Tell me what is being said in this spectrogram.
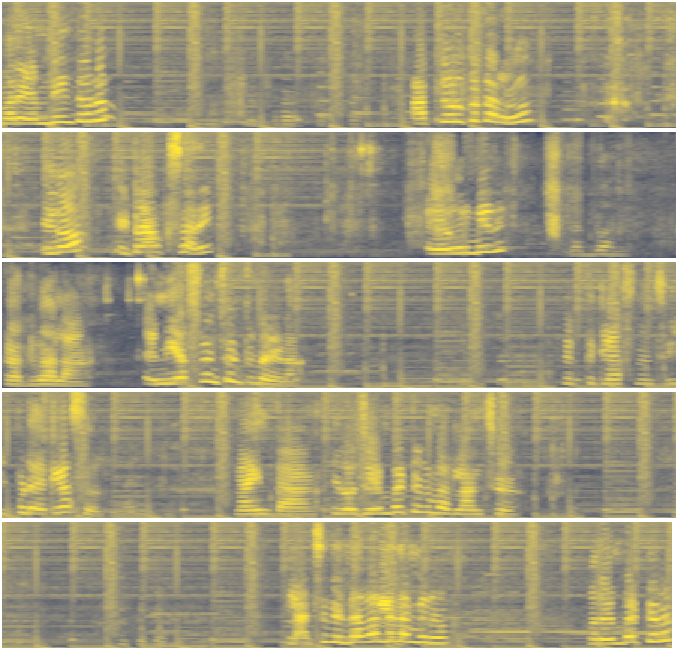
మరి ఏం తింటారు అట్లా ఉరుకుతారు? ఇగో ఇట్రా ఒకసారి. ఏ ఊరు మీది? గద్వాల. ఎన్ని ఇయర్స్ నుంచి ఉంటున్నాయి ఇక్కడ ఫిఫ్త్ క్లాస్ నుంచి. ఇప్పుడు ఏ క్లాస్ నైన్తా ఈరోజు ఏం పెట్టారు మరి లంచ్ లంచ్ తిన్నారా లేదా మీరు? మరి ఏం పెట్టారు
